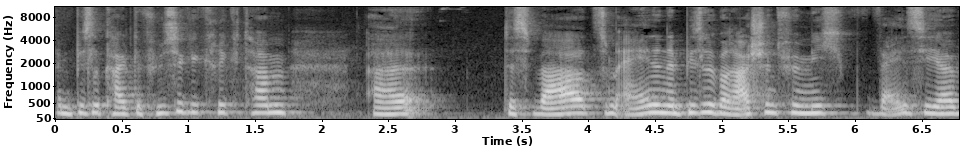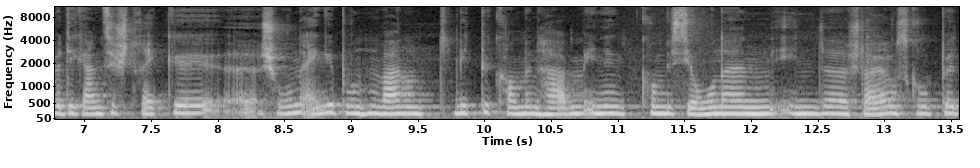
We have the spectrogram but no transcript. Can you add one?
ein bisschen kalte Füße gekriegt haben. Äh, das war zum einen ein bisschen überraschend für mich, weil sie ja über die ganze Strecke schon eingebunden waren und mitbekommen haben in den Kommissionen, in der Steuerungsgruppe,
